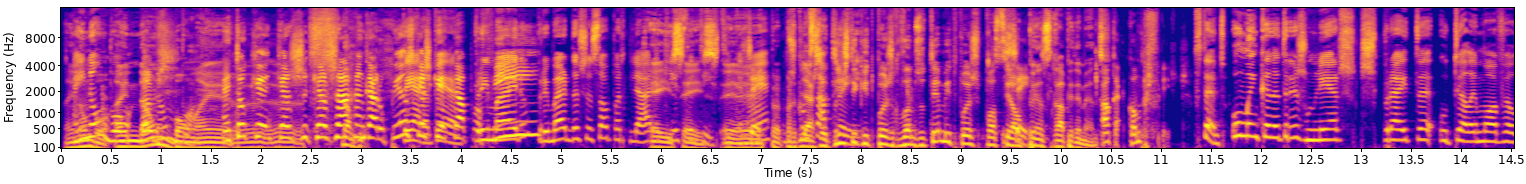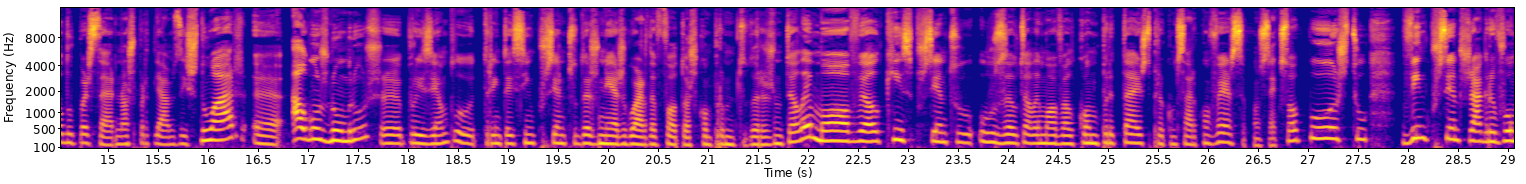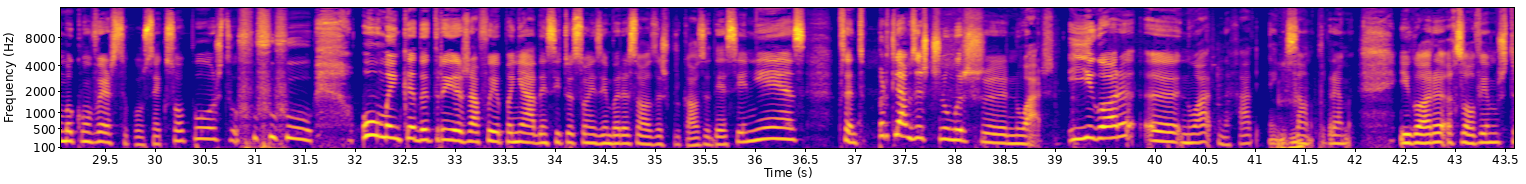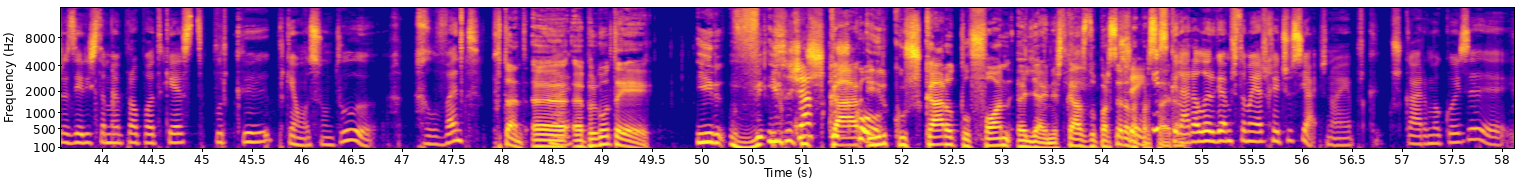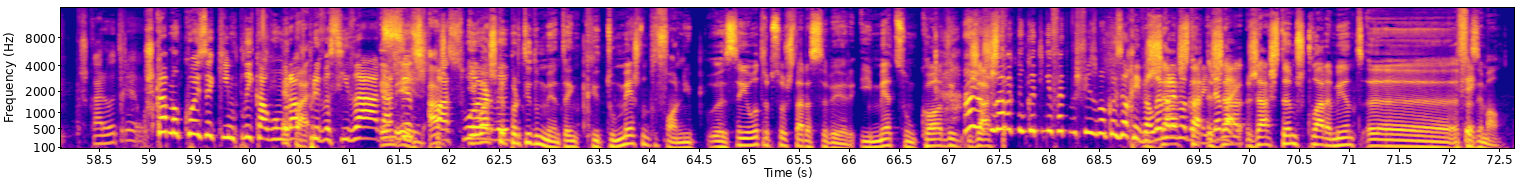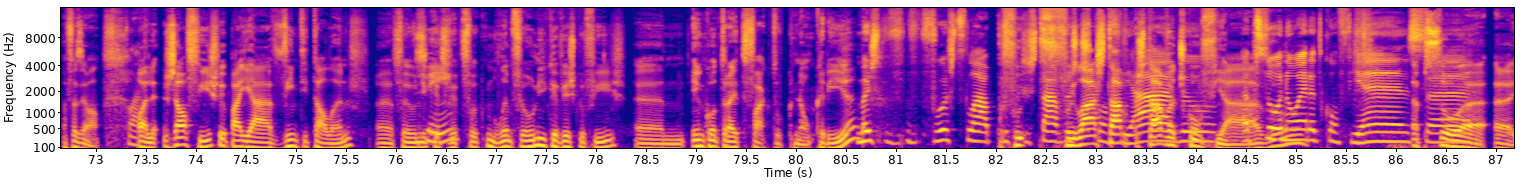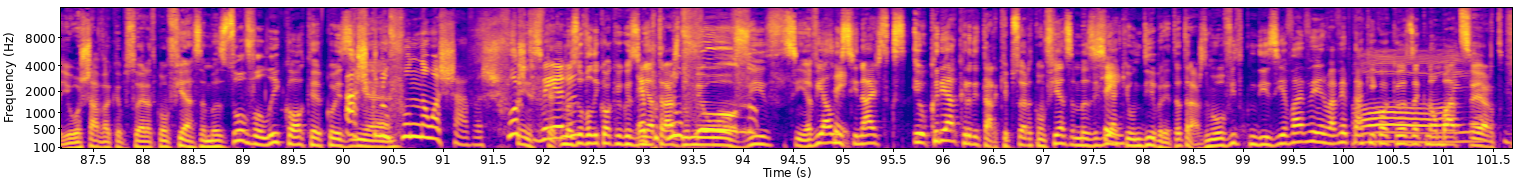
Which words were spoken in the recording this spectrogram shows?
Em não bom, Em não, bom. bom. em, Então eh, queres, queres já arrancar o penso? Queres que é que o primeiro, fim? primeiro deixa só partilhar É aqui isso, a é isso. estatística. É, não é? para Vamos partilhar a começar por aí. estatística e depois revelamos o tema e depois posso tirar Sim. o penso rapidamente. Ok, como preferires. Portanto, uma em cada três mulheres espreita o telemóvel do parceiro. Nós partilhámos isto no ar. Uh, alguns números, uh, por exemplo, 35% das mulheres guarda fotos comprometedoras no telemóvel, 15% usa o telemóvel como pretexto para começar conversa com o sexo oposto, 20% já gravou uma conversa com o sexo oposto, uma em cada três já foi apanhada em situações embaraçosas por causa de SMS. Portanto, partilhámos estes números uh, no ar. E agora, uh, no ar, na rádio, na emissão, no programa, e agora resolvemos trazer isto também para o podcast porque, porque é um assunto re- relevante. Portanto, a, a pergunta é. Ir, ir, cuscar, ir cuscar o telefone alheio, neste caso do parceiro ou Sim. da E E se parceira. calhar alargamos também às redes sociais, não é? Porque buscar uma coisa e buscar outra. Buscar uma coisa que implica algum grau Epá, de privacidade, É- às é vezes. Acho- password. Eu acho que a partir do momento em que tu mexes no telefone e, uh, sem a outra pessoa estar a saber e metes um código, Ah, já eu está. que nunca tinha feito, mas fiz uma coisa horrível. já, Lembrei-me agora, ainda já, bem. já estamos claramente uh, a Sim. fazer mal. A fazer mal. Claro. Olha, já o fiz, foi para aí há 20 e tal anos. uh, foi a única vez, foi, que me lembro, foi a única vez que eu fiz. Um, encontrei de facto o que não queria. Mas foste lá porque Fui- estavas fui lá, estava- desconfiado, estava desconfiado. A pessoa não era de confiança. A pessoa, uh, eu achava que a pessoa era de confiança, mas houve ali qualquer coisinha. Acho que no fundo não achavas. Foste Sim, ver. mas houve ali qualquer coisinha é atrás do meu fundo- ouvido. Sim, havia ali Sim. sinais de que eu queria acreditar que a pessoa era de confiança, mas havia Sim. aqui um diabrete atrás do meu ouvido que me dizia: vai ver, vai ver, porque há aqui qualquer coisa que não bate Olha. certo.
